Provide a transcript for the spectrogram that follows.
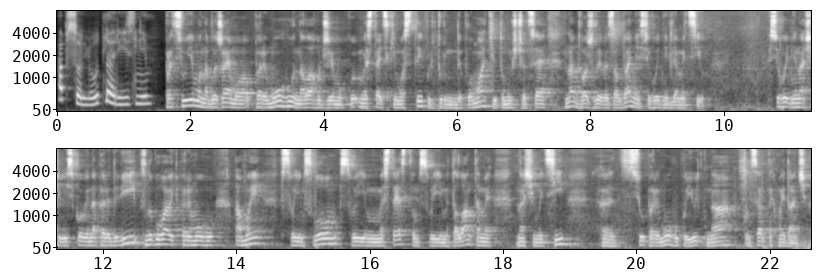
абсолютно різні. Працюємо, наближаємо перемогу, налагоджуємо мистецькі мости, культурну дипломатію, тому що це надважливе завдання сьогодні для митців. Сьогодні наші військові на передовій здобувають перемогу, а ми своїм словом, своїм мистецтвом, своїми талантами, наші митці е, цю перемогу кують на концертних майданчиках.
